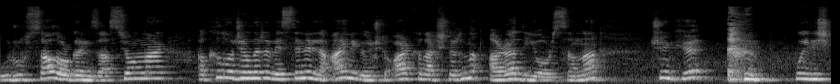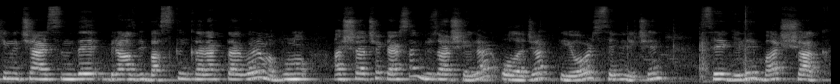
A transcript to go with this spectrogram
ruhsal organizasyonlar, akıl hocaları ve seninle aynı görüşte arkadaşlarını ara diyor sana. Çünkü bu ilişkinin içerisinde biraz bir baskın karakter var ama bunu aşağı çekersen güzel şeyler olacak diyor senin için sevgili Başak.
